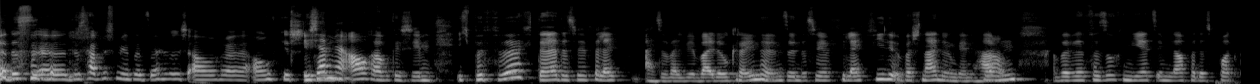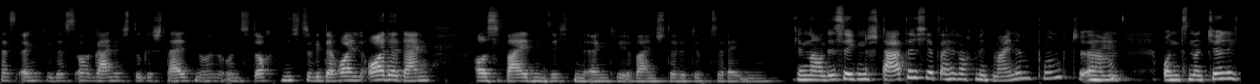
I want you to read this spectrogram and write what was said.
Ja, das, äh, das habe ich mir tatsächlich auch äh, aufgeschrieben. Ich habe mir auch aufgeschrieben. Ich befürchte, dass wir vielleicht, also weil wir beide Ukrainerinnen sind, dass wir vielleicht viele Überschneidungen haben. Ja. Aber wir versuchen jetzt im Laufe des Podcasts irgendwie das organisch zu gestalten und uns doch nicht zu wiederholen oder dann aus beiden Sichten irgendwie über ein Stereotyp zu reden. Genau, deswegen starte ich jetzt einfach mit meinem Punkt. Mhm. Ähm, und natürlich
